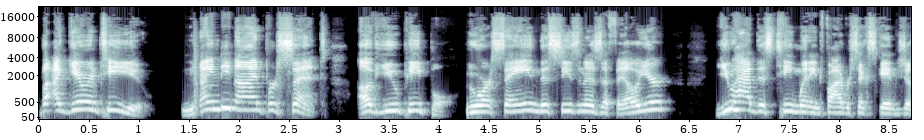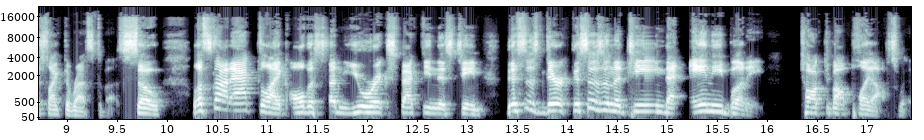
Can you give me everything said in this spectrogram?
But I guarantee you, 99% of you people who are saying this season is a failure, you had this team winning five or six games just like the rest of us. So let's not act like all of a sudden you were expecting this team. This is Derek, this isn't a team that anybody talked about playoffs with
